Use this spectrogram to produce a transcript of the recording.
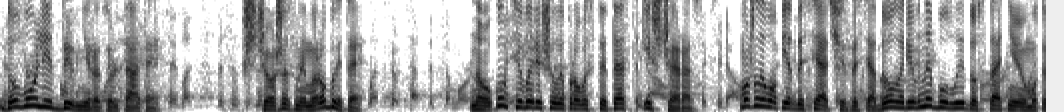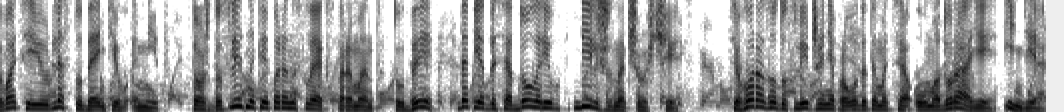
Доволі дивні результати. Що ж з ними робити? Науковці вирішили провести тест іще раз. Можливо, 50-60 доларів не були достатньою мотивацією для студентів МІД. Тож дослідники перенесли експеримент туди, де 50 доларів більш значущі. Цього разу дослідження проводитиметься у Мадураї, Індія.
